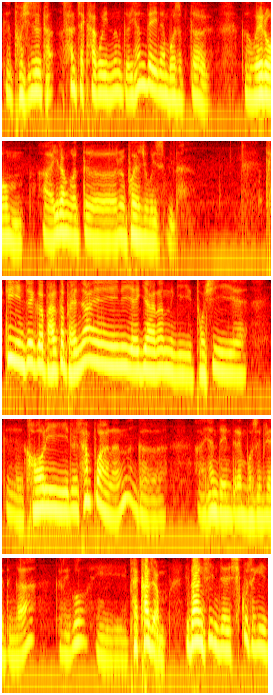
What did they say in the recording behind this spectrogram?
그 도시를 산책하고 있는 그 현대인의 모습들, 그 외로움 아, 이런 것들을 보여주고 있습니다. 특히 이제 그 발터 베냐인이 얘기하는 이 도시의 그 거리를 산보하는 그 아, 현대인들의 모습이라든가 그리고 이 백화점 이 당시 이제 19세기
